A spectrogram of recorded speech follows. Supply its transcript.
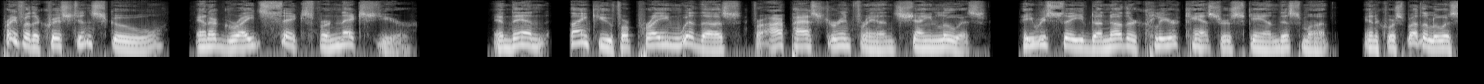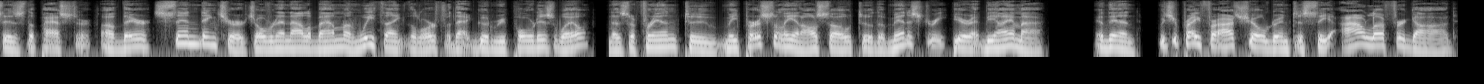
Pray for the Christian school and a grade six for next year. And then thank you for praying with us for our pastor and friend, Shane Lewis. He received another clear cancer scan this month. And of course, Brother Lewis is the pastor of their sending church over in Alabama, and we thank the Lord for that good report as well. And as a friend to me personally and also to the ministry here at BIMI. And then would you pray for our children to see our love for God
